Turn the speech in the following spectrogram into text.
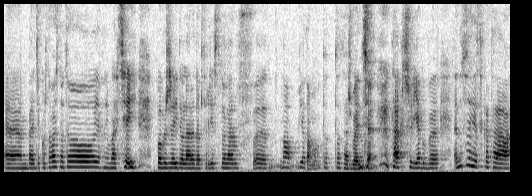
em, będzie kosztować, no to jak najbardziej powyżej dolara do 40 dolarów, no wiadomo, to, to też będzie, tak, czyli jakby, no tutaj jest karta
